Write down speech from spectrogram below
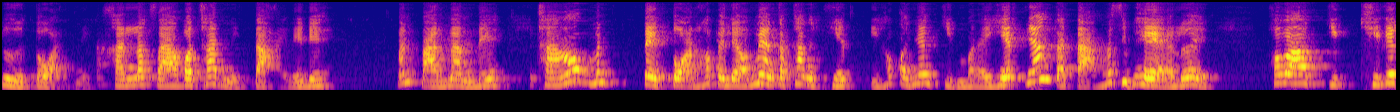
คือตอดนี่คันรักษาบ่ทันนี่ตายเลยเด้มันปานนั้นเด้ถ้าเฮามันเตะตอดเข้าไปแล้วแม่งกระทั่งเห็ดอีเขาก็ยังกินบ่ได้เห็ดยังก็ตามมันสิแพ้เลย เพราะว่ากิขี้กระ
